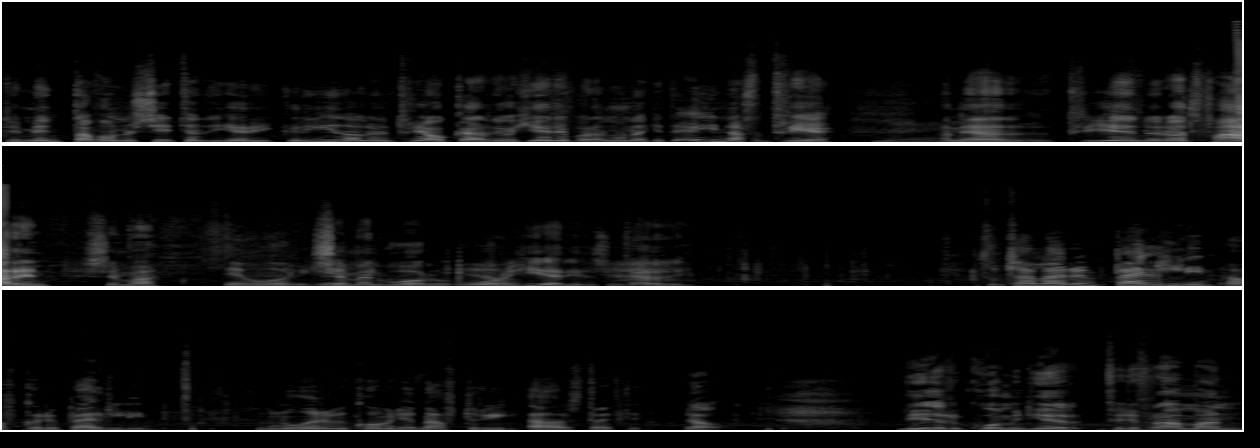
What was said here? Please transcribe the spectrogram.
Til mynd af honum sitjandi hér í gríðalöfum trjágarði og hér er bara núna ekkert einasta tré. Nei, Þannig að tréin er öll farin sem, sem enn voru, Já. voru hér í þessum garði. Þú talaður um Berlín, af hverju Berlín? Nú erum við komin hérna aftur í aðalstrætið. Já, við erum komin hér fyrir framann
